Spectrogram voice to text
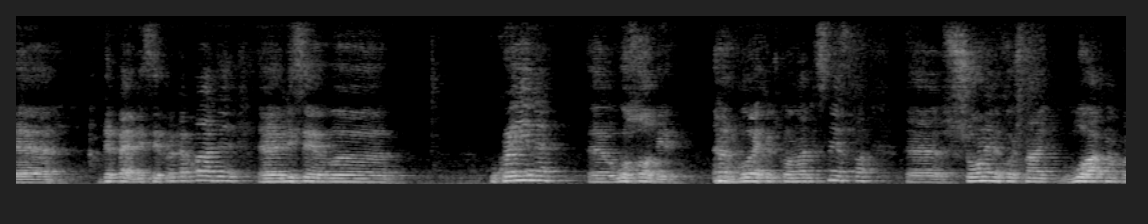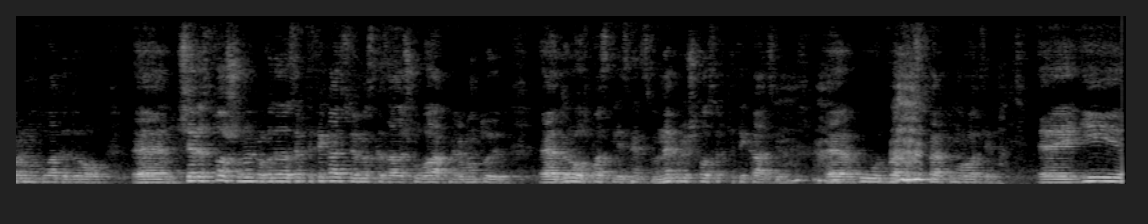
е, ДП Ліси Прикарпаття, е, ліси е, України е, в особі Болехівського надлісництва, е, що вони не хочуть навіть в Лугах нам поремонтувати дорогу. Е, Через те, що ми проходили сертифікацію, ми сказали, що в Лугах не ремонтують е, дорогу Спаське лісництво, не пройшло сертифікацію е, у 2024 році. Е, І,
